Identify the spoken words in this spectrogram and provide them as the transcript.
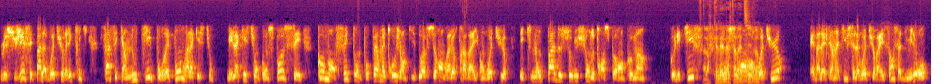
Le sujet c'est pas la voiture électrique. Ça c'est qu'un outil pour répondre à la question. Mais la question qu'on se pose, c'est comment fait-on pour permettre aux gens qui doivent se rendre à leur travail en voiture et qui n'ont pas de solution de transport en commun collectif, Alors quelle est l'alternative en voiture? Eh ben, l'alternative, c'est la voiture à essence à 10 000 euros.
